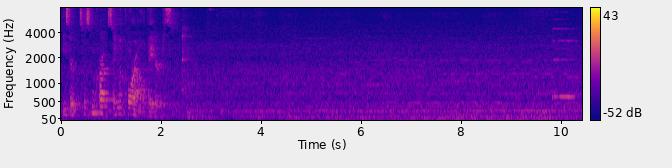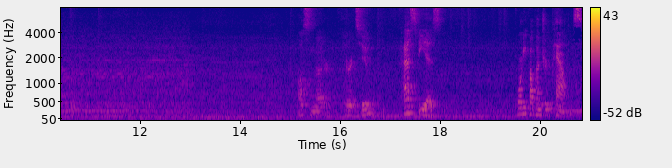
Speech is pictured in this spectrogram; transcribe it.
These are ThyssenKrupp Signa4 elevators. Awesome motor. Here at two. Capacity is 4,500 pounds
